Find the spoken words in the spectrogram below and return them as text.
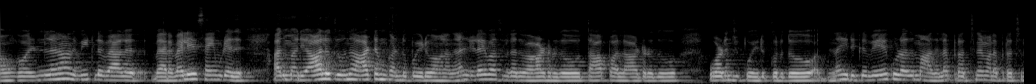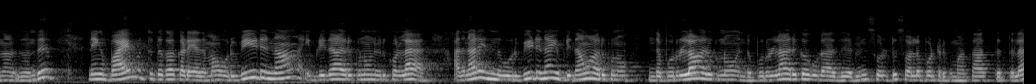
அவங்க இல்லைன்னா அந்த வீட்டில் வேலை வேறு வேலையே செய்ய முடியாது. அது மாதிரி ஆளுக்கு வந்து ஆட்டம் கண்டு போயிடுவாங்க. அதனால் நிலைவாசல் கதவு ஆடுறதோ தாப்பால் ஆடுறதோ உடஞ்சி போயிருக்கிறதோ அதெல்லாம் இருக்கவே கூடாதுமா அதெல்லாம் பிரச்சனை மேலே பிரச்சனை. இது வந்து நீங்கள் பயமுத்துறதுக்காக கிடையாதுமா ஒரு வீடுனா இப்படி தான் இருக்கணும்னு இருக்கும்ல. அதனால் இந்த ஒரு வீடுனா இப்படி இருக்கணும். இந்த பொருளாக இருக்கணும். இந்த பொருளாக இருக்கக்கூடாது அப்படின்னு சொல்லிட்டு சொல்லப்பட்டிருக்குமா சாஸ்திரத்தில்?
